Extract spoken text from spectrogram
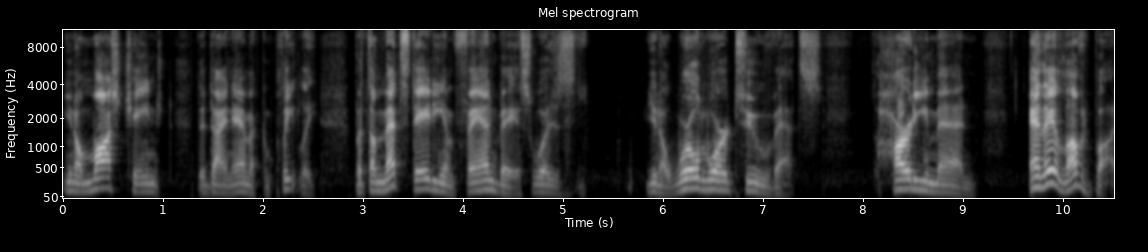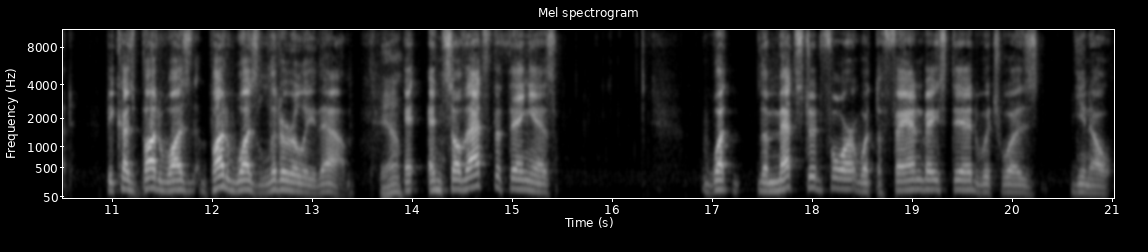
you know, Moss changed the dynamic completely, but the Met Stadium fan base was, you know, World War II vets, hardy men, and they loved Bud because Bud was Bud was literally them. Yeah. And, and so that's the thing is what the Mets stood for, what the fan base did, which was, you know,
